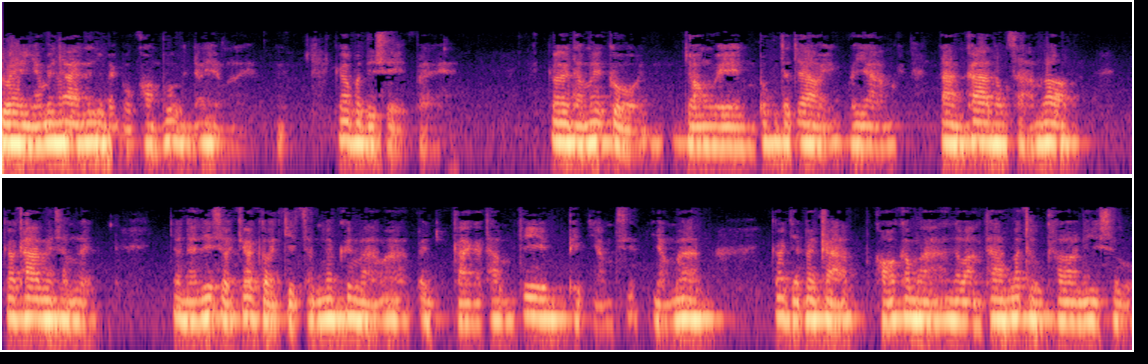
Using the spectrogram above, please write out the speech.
ตัวเองยังไม่ได้แล้วจะไปปกครองผู้อื่นได้อย่างไร ก็ปฏิเสธไป ก็เลยทำให้โกรธจองเวรพระพุทธเจ้าพยายาม ตามฆ่าตรงสามรอบ ก็ฆ่าไม่สำเร็จจนในที่สุดก็เกิดจิตสำนึกขึ้นมาว่า เป็นการกระทำที่ผิดอย่างอย่างมาก ก็จะไปกราบขอขมาระหว่างทางวัตถุกรณีสูบ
